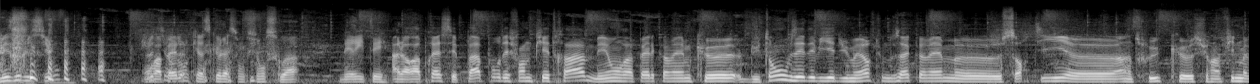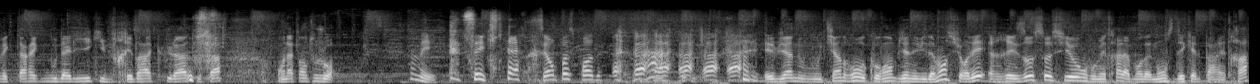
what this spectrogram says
mes émissions. Je On tiens rappelle- donc à ce que la sanction soit méritée. Alors après, c'est pas pour défendre Pietra, mais on rappelle quand même que du temps où vous avez des billets d'humeur, tu nous as quand même euh, sorti euh, un truc euh, sur un film avec Tarek Boudali qui ferait Dracula, tout ça. On attend toujours. Non mais C'est clair. c'est en post-prod. Eh bien, nous vous tiendrons au courant, bien évidemment, sur les réseaux sociaux. On vous mettra la bande-annonce dès qu'elle paraîtra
